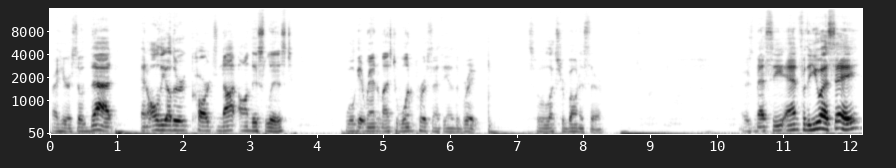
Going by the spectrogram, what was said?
right here. So that and all the other cards not on this list will get randomized to one person at the end of the break. So a little extra bonus there. There's Messi. And for the USA,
